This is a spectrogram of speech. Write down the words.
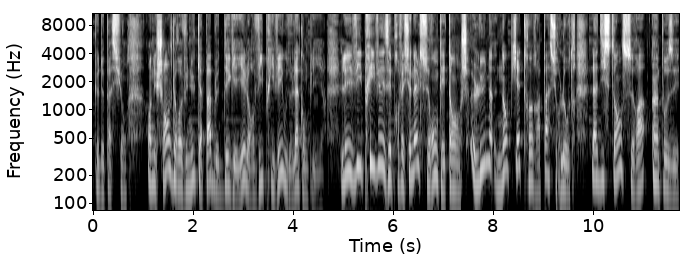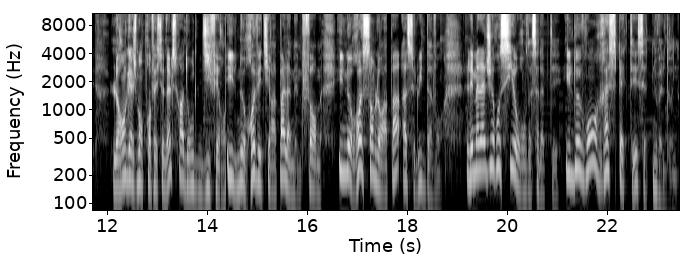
que de passion, en échange de revenus capables d'égayer leur vie privée ou de l'accomplir. Les vies privées et professionnelles seront étanches, l'une n'empiètrera pas sur l'autre, la distance sera imposée. Leur engagement professionnel sera donc différent. Il ne revêtira pas la même forme. Il ne ressemblera pas à celui d'avant. Les managers aussi auront à s'adapter. Ils devront respecter cette nouvelle donne.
